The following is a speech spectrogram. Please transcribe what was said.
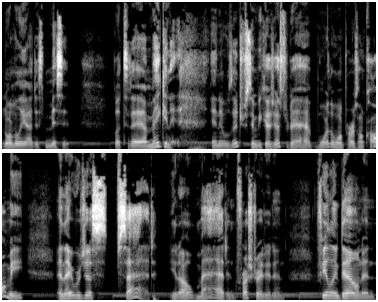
Normally I just miss it, but today I'm making it. And it was interesting because yesterday I had more than one person call me and they were just sad, you know, mad and frustrated and feeling down. And,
